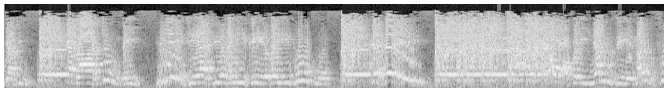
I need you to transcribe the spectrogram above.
要紧。跟那兄弟一结血泪给为不顾，嘿嘿。为娘子能付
